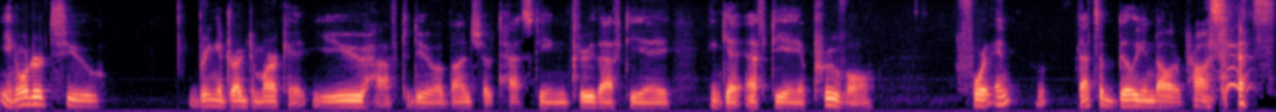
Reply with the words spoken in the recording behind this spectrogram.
in order to bring a drug to market, you have to do a bunch of testing through the FDA and get FDA approval for and that's a billion dollar process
